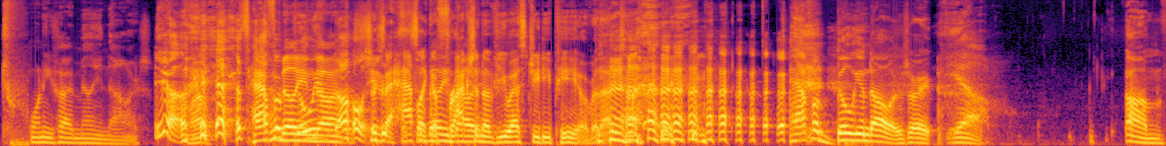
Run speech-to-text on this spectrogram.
twenty-five million dollars. Yeah. That's half, a a billion billion, dollars. dollars. She's a half It's like a billion fraction dollar- of U.S. GDP over that time. half a billion dollars, right? Yeah. Um,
